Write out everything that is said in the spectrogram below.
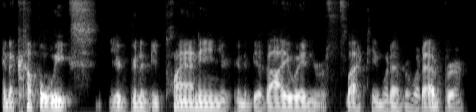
in a couple weeks, you're going to be planning, you're going to be evaluating, reflecting, whatever, whatever.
